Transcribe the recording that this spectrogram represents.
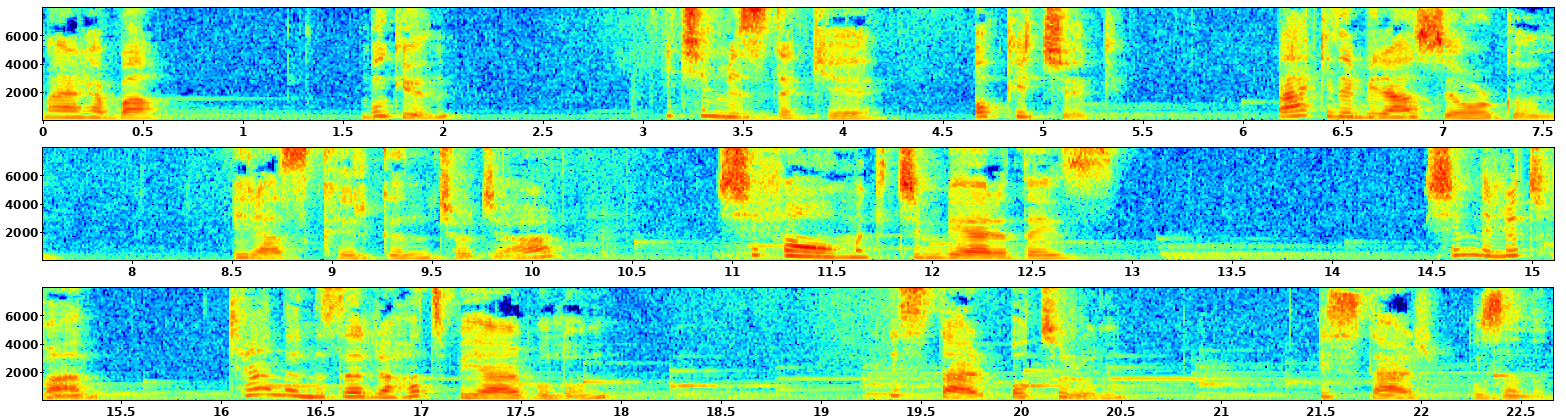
Merhaba. Bugün içimizdeki o küçük, belki de biraz yorgun, biraz kırgın çocuğa şifa olmak için bir aradayız. Şimdi lütfen kendinize rahat bir yer bulun. İster oturun, ister uzanın.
